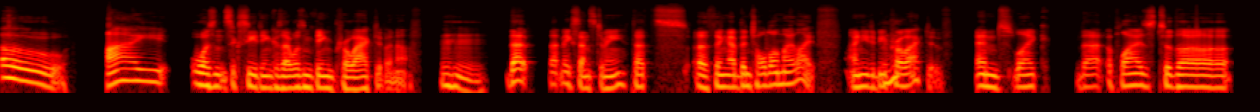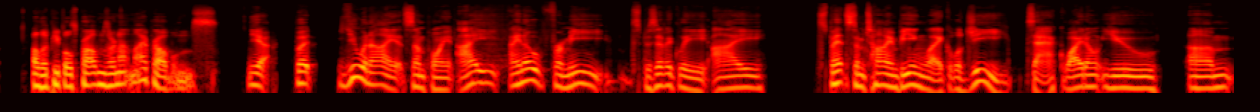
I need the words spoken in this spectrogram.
Oh, I wasn't succeeding because I wasn't being proactive enough. Mhm. That that makes sense to me. That's a thing I've been told all my life. I need to be Mhm. proactive. And like that applies to the other people's problems are not my problems. Yeah. But you and I at some point, I I know for me specifically, I spent some time being like, well, gee, Zach, why don't you um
